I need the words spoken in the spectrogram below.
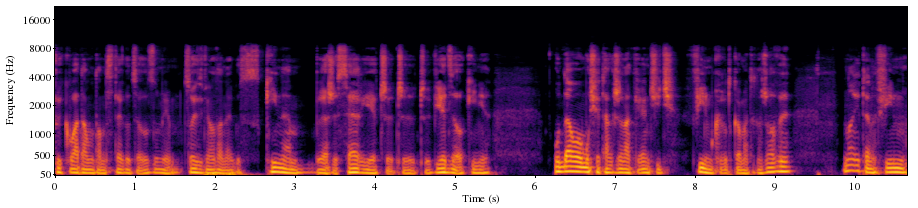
wykładał tam, z tego co rozumiem, coś związanego z kinem, reżyserię czy, czy, czy wiedzę o kinie. Udało mu się także nakręcić film krótkometrażowy. No i ten film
